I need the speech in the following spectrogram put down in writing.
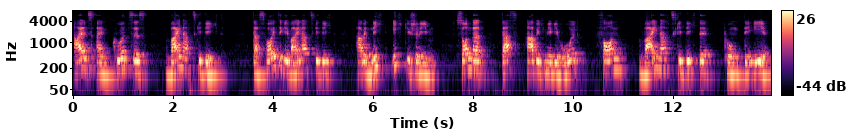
als ein kurzes Weihnachtsgedicht? Das heutige Weihnachtsgedicht habe nicht ich geschrieben, sondern das habe ich mir geholt von weihnachtsgedichte.de.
